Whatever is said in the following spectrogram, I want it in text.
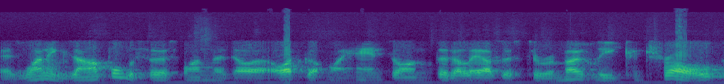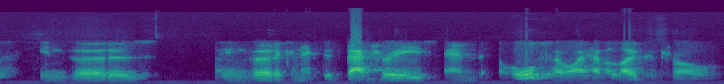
as one example, the first one that I, I've got my hands on that allows us to remotely control inverters, inverter connected batteries, and also I have a load control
